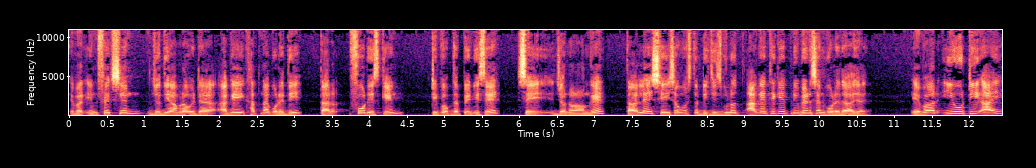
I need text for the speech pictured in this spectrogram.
এবার ইনফেকশন যদি আমরা ওইটা আগেই খাতনা করে দিই তার ফোর স্কিন টিপ অফ দ্য পেনিসের সেই জনরঙ্গের তাহলে সেই সমস্ত ডিজিজগুলো আগে থেকে প্রিভেনশন করে দেওয়া যায়। এবার ইউটিআই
